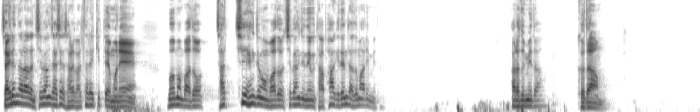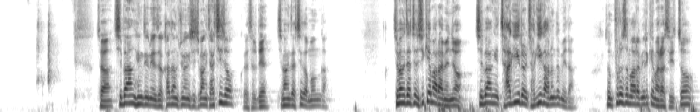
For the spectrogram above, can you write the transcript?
자, 이런 나라는 지방자치가 잘 발달했기 때문에 뭐만 봐도 자치행정만 봐도 지방정 내용 다 파악이 된다 그 말입니다. 알아둡니다. 그 다음 자, 지방행정에서 가장 중요한 것이 지방자치죠. 그랬을 때 지방자치가 뭔가? 지방자치는 쉽게 말하면요. 지방이 자기를 자기가 하는 겁니다. 좀 풀어서 말하면 이렇게 말할 수 있죠.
